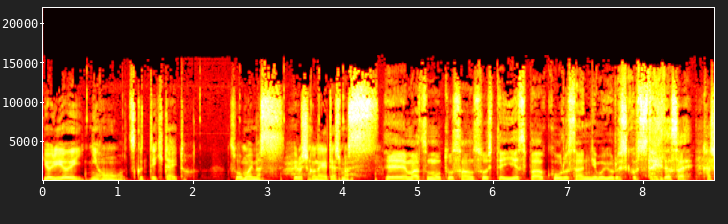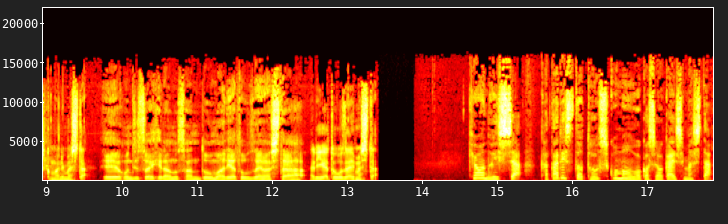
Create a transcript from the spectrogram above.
より良い日本を作っていきたいとそう思います。よろしくお願いいたします。えー、松本さん、そしてイエスパーコールさんにもよろしくお伝えください。かしこまりました。えー、本日は平野さんどうもありがとうございました。ありがとうございました。今日の一社、カタリスト投資顧問をご紹介しました。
